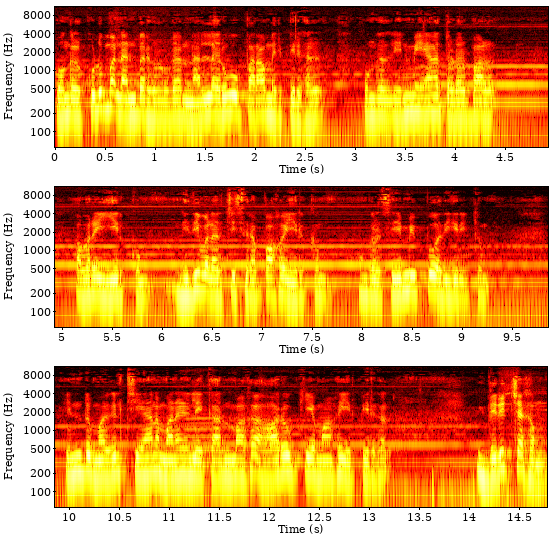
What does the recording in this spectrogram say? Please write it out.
உங்கள் குடும்ப நண்பர்களுடன் நல்லுறவு பராமரிப்பீர்கள். உங்கள் இனிமையான தொடர்பால் அவரை ஈர்க்கும். நிதி வளர்ச்சி சிறப்பாக இருக்கும். உங்கள் சேமிப்பு அதிகரிக்கும். இன்று மகிழ்ச்சியான மனநிலை காரணமாக ஆரோக்கியமாக இருப்பீர்கள். விருச்சகம்.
